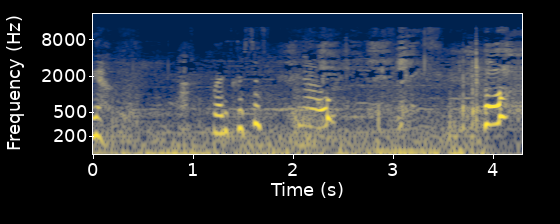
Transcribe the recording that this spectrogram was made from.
Here we go. Ready, Kristen? No. Oh.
